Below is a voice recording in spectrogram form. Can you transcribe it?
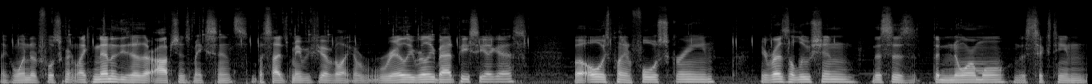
like windowed full screen. Like none of these other options make sense besides maybe if you have like a really really bad PC I guess. But always playing full screen. Your resolution, this is the normal, the 16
